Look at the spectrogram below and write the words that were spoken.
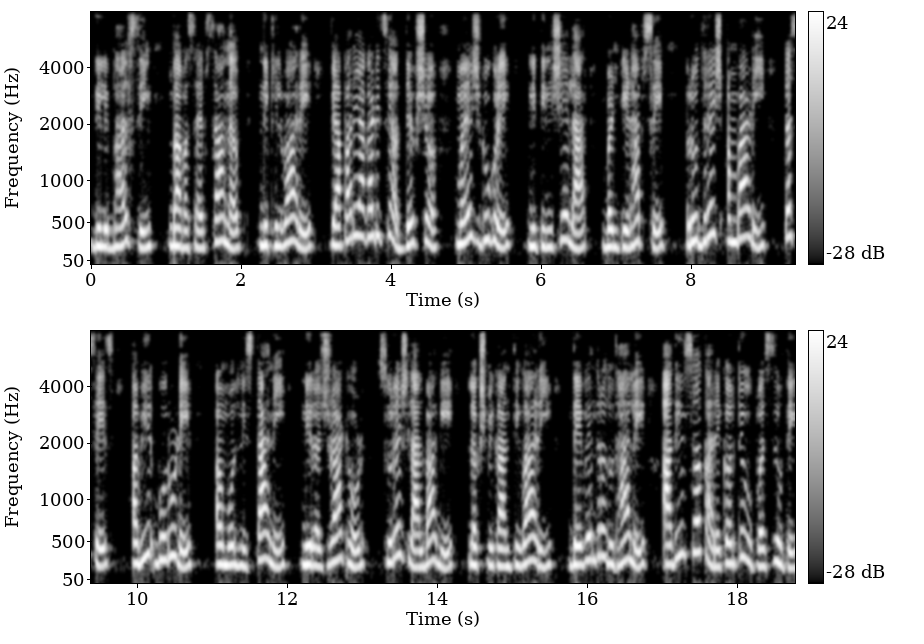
दिलीप भालसिंग बाबासाहेब सानप निखिल वारे व्यापारी आघाडीचे अध्यक्ष महेश गुगळे नितीन शेलार बंटी ढापसे रुद्रेश अंबाडी तसेच अभि बोरुडे अमोल निस्ताने नीरज राठोड सुरेश लालबागे लक्ष्मीकांत तिवारी देवेंद्र दुधाले आदींसह कार्यकर्ते उपस्थित होते.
